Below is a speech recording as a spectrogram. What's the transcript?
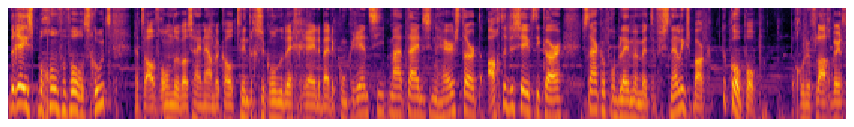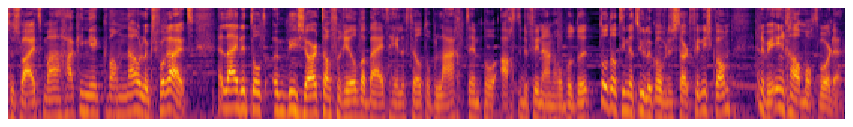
De race begon vervolgens goed. Na 12 ronden was hij namelijk al 20 seconden weggereden bij de concurrentie, maar tijdens een herstart achter de safety car staken problemen met de versnellingsbak de kop op. De groene vlag werd gezwaaid, maar Hakkingen kwam nauwelijks vooruit. Het leidde tot een bizar tafereel waarbij het hele veld op laag tempo achter de Finn aan hobbelde, totdat hij natuurlijk over de start-finish kwam en er weer ingehaald mocht worden.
